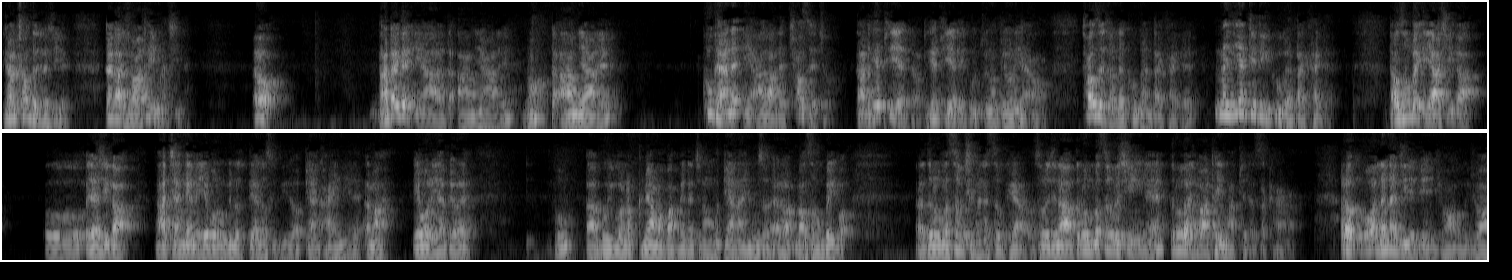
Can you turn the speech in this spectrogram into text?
အယောက်60ကျော်ရှိတယ်တက်ကရွာထိပ်မှာရှိတယ်အဲ့တော့ဒါတိုက်တဲ့အင်အားကတအားများတယ်နော်တအားများတယ်ခုခံတဲ့အင်အားကလည်း60ကျော်ဒါတကယ်ဖြစ်ရတယ်တကယ်ဖြစ်ရတယ်ခုကျွန်တော်ပြောနေရအောင်60ကျော်နဲ့ခုခံတိုက်ခိုက်တယ်နှစ်ရက်တိတိခုခံတိုက်ခိုက်တယ် နောက်ဆုံးပဲအရာရှိကဟိုအရာရှိကငါကြံခဲ့မယ်ရဲဘော်တို့မင်းတို့ပြန်လို့ဆိုပြီးတော့ပြန်ခိုင်းနေတယ်အဲ့မှာရဲဘော်တွေကပြောတယ်ဘုံအာဘူကြီးပေါ့နော်ခင်ဗျားမပါဘဲနဲ့ကျွန်တော်မပြန်နိုင်ဘူးဆိုတော့အဲ့တော့နောက်ဆုံးပိတ်ပေါ့အဲသူတို့မဆုတ်ချင်မနဲ့ဆုတ်ခဲ့ရတော့ဆိုတော့ကျွန်တော်သူတို့မဆုတ်လို့ရှိရင်လည်းသူတို့ကရွာထိတ်မှာဖြစ်တဲ့စခန်းကအဲ့တော့ဟိုကလက်လက်ကြီးတွေပြင်ရွာကိုရွာ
